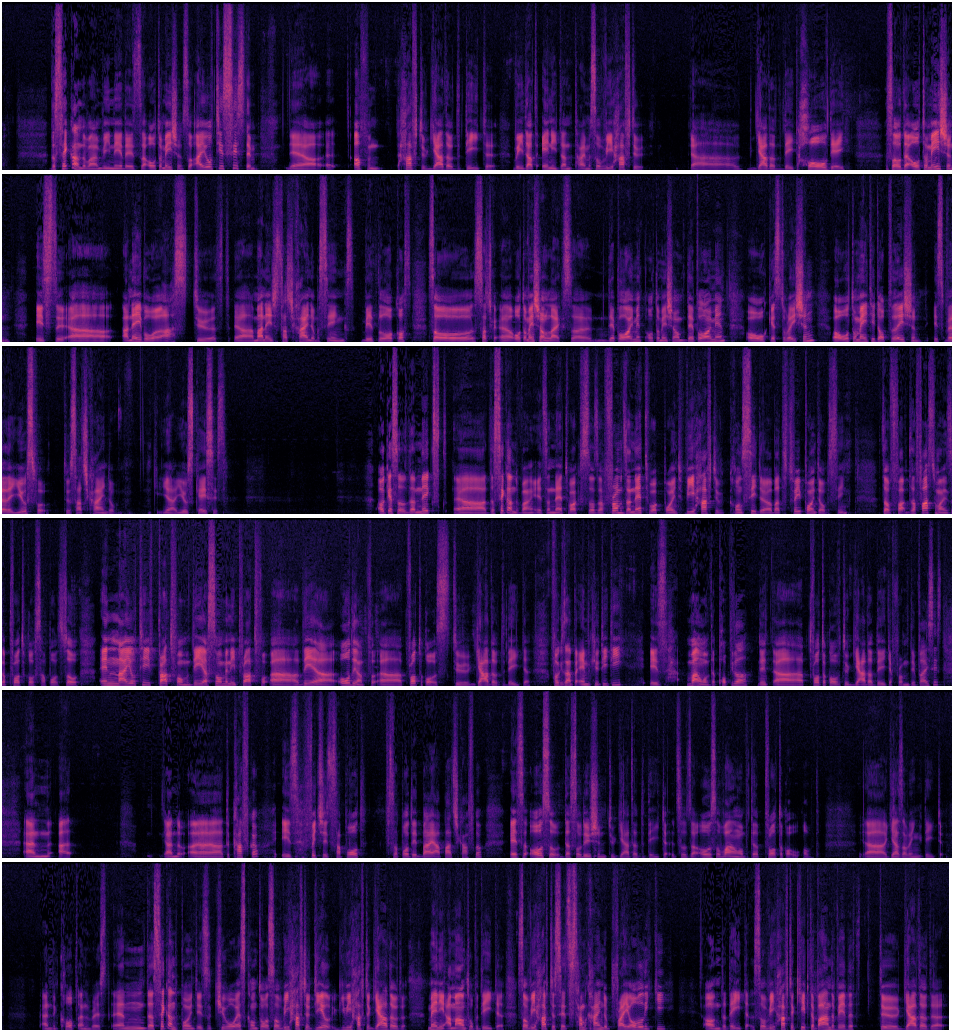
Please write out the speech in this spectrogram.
The second one we need is automation. So IoT system uh, often have to gather the data without any downtime. So we have to uh, gather the data whole day. So the automation is to uh, enable us to uh, manage such kind of things with low cost. So such uh, automation like uh, deployment, automation of deployment, or orchestration, or automated operation is very useful to such kind of yeah, use cases. Okay, so the next, uh, the second one is the network. So the, from the network point, we have to consider about three point of things. So the first one is the protocol support. So in IoT platform, there are so many platform, uh, there are ordinary uh, protocols to gather the data. For example, MQTT is one of the popular uh, protocol to gather data from devices, and uh, and uh, the Kafka is which is support supported by Apache Kafka, is also the solution to gather the data. So also one of the protocol of uh, gathering data and CoAP and REST. And the second point is QoS control. So we have to deal, we have to gather many amount of data. So we have to set some kind of priority on the data. So we have to keep the bandwidth to gather the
